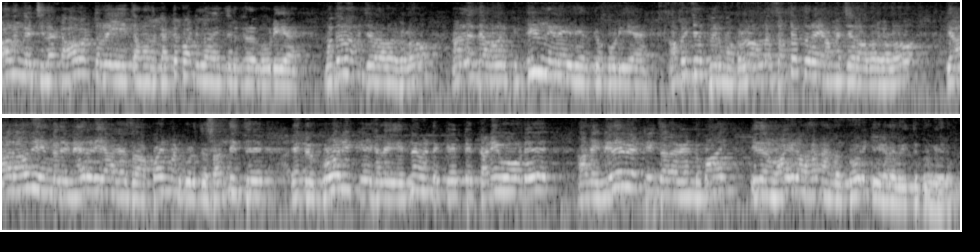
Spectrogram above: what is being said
ஆளுங்கட்சியில காவல்துறையை தமது கட்டுப்பாட்டில் வைத்திருக்கிற கூடிய முதலமைச்சர் அவர்களோ அல்லது அவருக்கு கீழ்நிலையில் இருக்கக்கூடிய அமைச்சர் பெருமக்களோ அல்லது சட்டத்துறை அமைச்சர் அவர்களோ யாராவது எங்களை நேரடியாக அப்பாயின்மெண்ட் கொடுத்து சந்தித்து எங்கள் கோரிக்கைகளை என்னவென்று கேட்டு கனிவோடு அதை நிறைவேற்றி தர வேண்டுமாய் இதன் வாயிலாக நாங்கள் கோரிக்கைகளை வைத்துக் கொள்கிறோம்.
